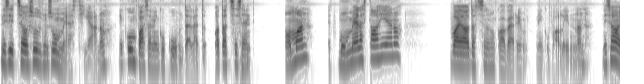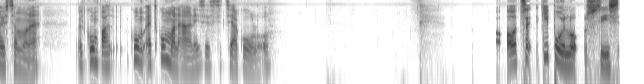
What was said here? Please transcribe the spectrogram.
Niin sitten se on sun, sun mielestä hieno. Niin kumpaa sä niin kuuntelet? Otat sä sen oman, että mun mielestä on hieno, vai otat sen sun kaverin niin kuin valinnan? Niin se on just semmoinen, että, kumpa, kum, että kumman ääni se sitten siellä kuuluu. Oletko se kipuillut siis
